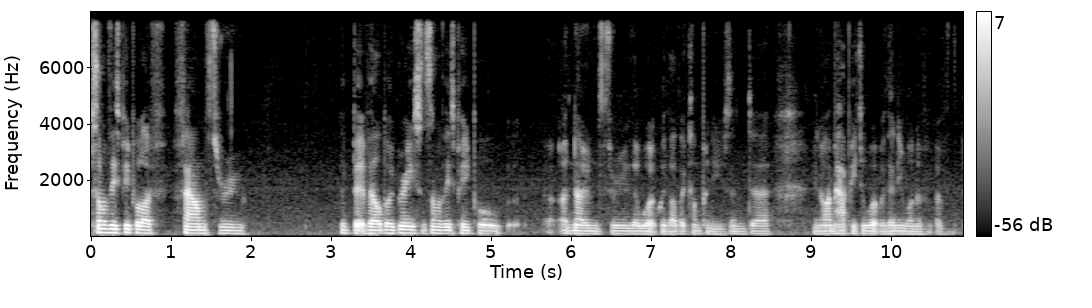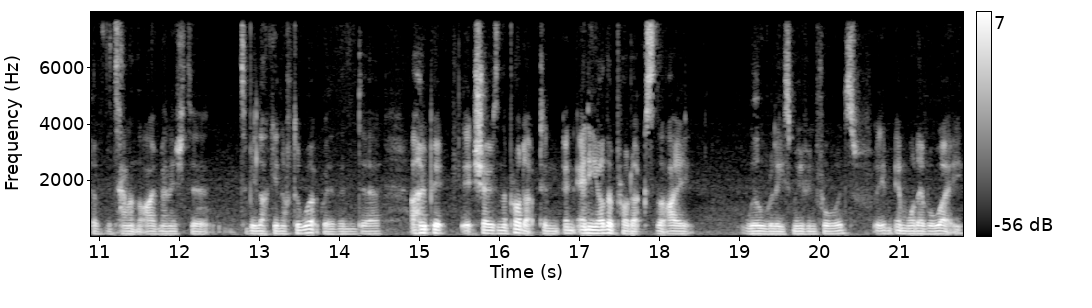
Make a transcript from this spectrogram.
some of these people I've found through a bit of elbow grease, and some of these people are known through their work with other companies. And, uh, you know, I'm happy to work with anyone of, of, of, the talent that I've managed to, to be lucky enough to work with. And uh, I hope it, it shows in the product and, and any other products that I will release moving forwards in, in whatever way.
